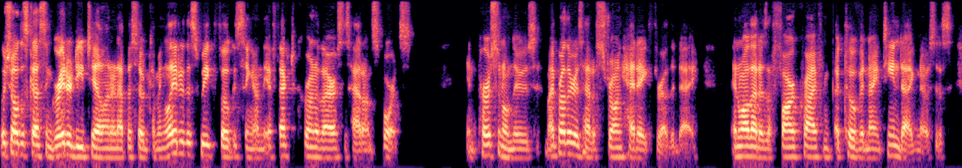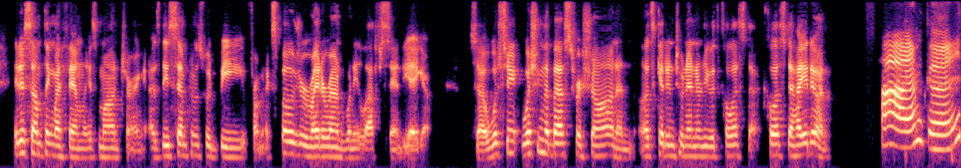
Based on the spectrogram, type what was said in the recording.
which I'll discuss in greater detail in an episode coming later this week focusing on the effect coronavirus has had on sports. In personal news, my brother has had a strong headache throughout the day, and while that is a far cry from a COVID 19 diagnosis, it is something my family is monitoring, as these symptoms would be from an exposure right around when he left San Diego. So wishing, wishing the best for Sean, and let's get into an interview with Kalista. Kalista, how you doing? Hi, I'm good.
